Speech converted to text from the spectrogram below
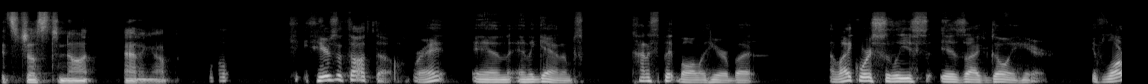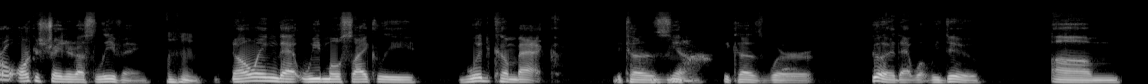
it's just not adding up. Well, here's a thought though, right? And and again, I'm kind of spitballing here, but I like where Celise is like going here. If Laeral orchestrated us leaving, knowing that we most likely would come back because you know because we're good at what we do, um,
